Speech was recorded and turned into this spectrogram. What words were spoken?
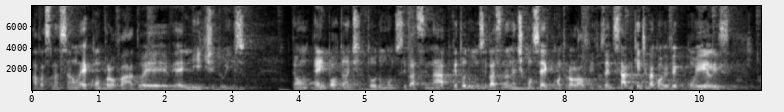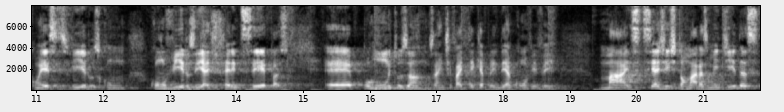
a vacinação, é comprovado, é, é nítido isso. Então é importante todo mundo se vacinar, porque todo mundo se vacinando a gente consegue controlar o vírus. A gente sabe que a gente vai conviver com eles, com esses vírus, com, com o vírus e as diferentes cepas, é, por muitos anos. A gente vai ter que aprender a conviver. Mas se a gente tomar as medidas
